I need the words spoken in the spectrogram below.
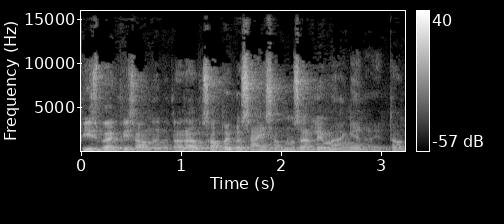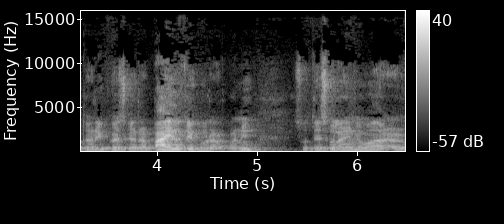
पिस बाई पिस आउँदैन तर अब सबैको साइज अनुसारले मागेर यताउता रिक्वेस्ट गरेर पायो त्यो कुराहरू पनि। सो त्यसको लागि उहाँहरू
